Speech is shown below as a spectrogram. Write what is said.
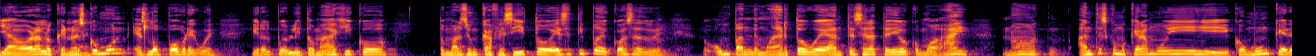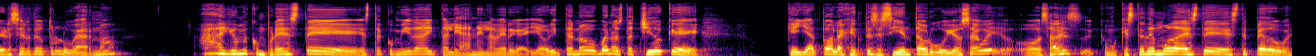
Y ahora lo que no es común es lo pobre, güey. Ir al pueblito mágico, tomarse un cafecito, ese tipo de cosas, güey. Un pan de muerto, güey. Antes era, te digo, como, ay, no, antes como que era muy común querer ser de otro lugar, ¿no? Ah, yo me compré este, esta comida italiana y la verga. Y ahorita no, bueno, está chido que, que ya toda la gente se sienta orgullosa, güey. O, ¿sabes? Como que esté de moda este, este pedo, güey.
